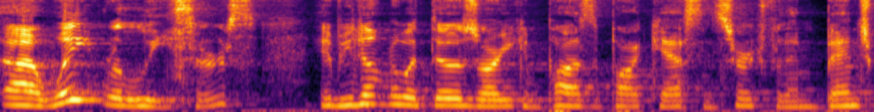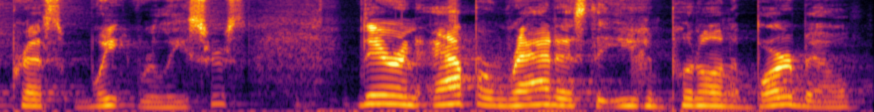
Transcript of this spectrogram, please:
Uh, weight releasers. If you don't know what those are, you can pause the podcast and search for them. Bench press weight releasers. They're an apparatus that you can put on a barbell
